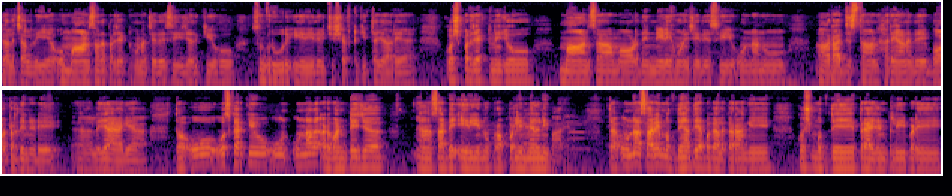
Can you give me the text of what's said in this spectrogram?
ਗੱਲ ਚੱਲ ਰਹੀ ਹੈ। ਉਹ ਮਾਨਸਾ ਦਾ ਪ੍ਰੋਜੈਕਟ ਹੋਣਾ ਚਾਹੀਦਾ ਸੀ, ਜਦ ਕਿ ਉਹ ਸੰਗਰੂਰ ਏਰੀਆ ਦੇ ਵਿੱਚ ਸ਼ਿਫਟ ਕੀਤਾ ਜਾ ਰਿਹਾ ਹੈ। ਕੁਝ ਪ੍ਰੋਜੈਕਟ ਨੇ ਜੋ ਮਾਨਸਾ, ਮੌੜ ਦੇ ਨੇੜੇ ਹੋਣੇ ਚਾਹੀਦੇ ਸੀ, ਉਹਨਾਂ ਨੂੰ ਰਾਜਸਥਾਨ, ਹਰਿਆਣਾ ਦੇ ਬਾਰਡਰ ਦੇ ਨੇੜੇ ਲਿਜਾਇਆ ਗਿਆ। ਤਾਂ ਉਹ, ਉਸ ਕਰਕੇ ਉਹ ਉਹਨਾਂ ਦਾ ਐਡਵਾਂਟੇਜ ਸਾਡੇ ਏਰੀਆ ਨੂੰ ਪ੍ਰੋਪਰਲੀ ਮਿਲ ਨਹੀਂ ਪਾ ਰਿਹਾ। ਤਾਂ ਉਹਨਾਂ ਸਾਰੇ ਮੁੱਦਿਆਂ ਤੇ ਆਪਾਂ ਗੱਲ ਕਰਾਂਗੇ। ਕੁਝ ਮੁੱਦੇ ਪ੍ਰੈਜ਼ੈਂਟਲੀ ਬੜੇ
